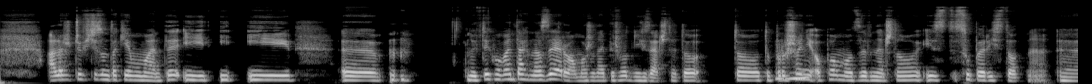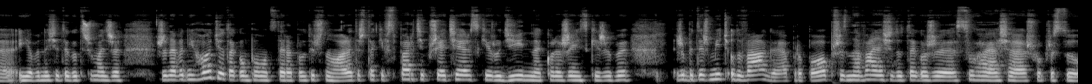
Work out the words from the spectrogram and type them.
ale rzeczywiście są takie momenty i, i, i, e, no i w tych momentach na zero, może najpierw od nich zacznę, to to, to proszenie mm -hmm. o pomoc zewnętrzną jest super istotne. E, I ja będę się tego trzymać, że, że nawet nie chodzi o taką pomoc terapeutyczną, ale też takie wsparcie przyjacielskie, rodzinne, koleżeńskie, żeby, żeby też mieć odwagę a propos przyznawania się do tego, że słuchaj, Asia już po prostu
